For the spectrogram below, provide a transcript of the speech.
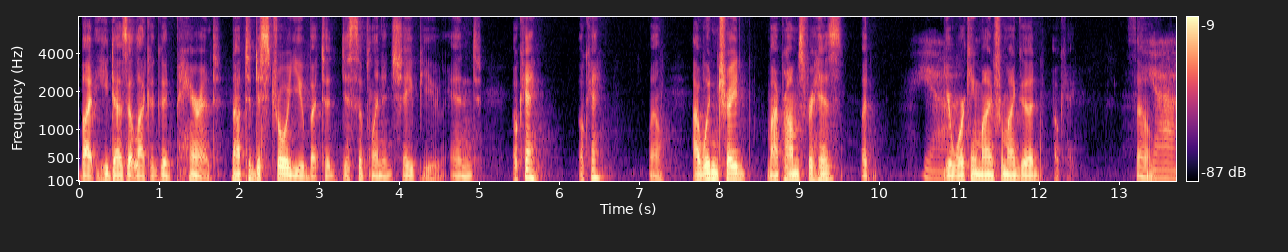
but he does it like a good parent, not to destroy you, but to discipline and shape you. And okay, okay, well, I wouldn't trade my problems for his, but yeah. you're working mine for my good. Okay, so Yeah.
